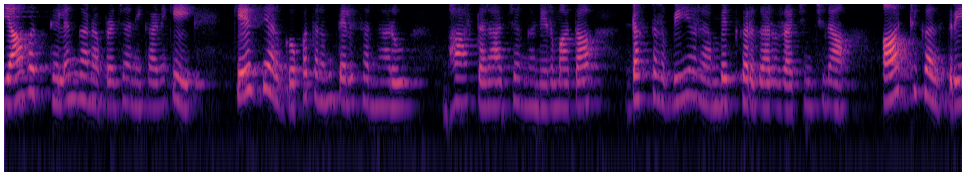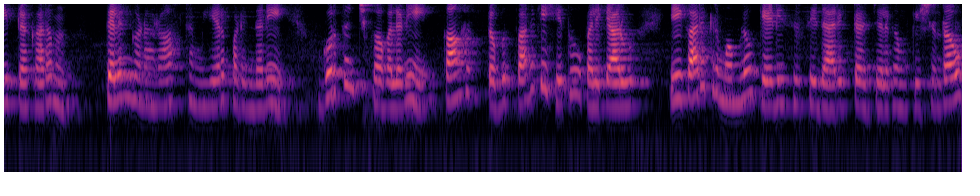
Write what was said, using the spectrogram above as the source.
యావత్ తెలంగాణ ప్రజానికానికి కేసీఆర్ గొప్పతనం తెలుసన్నారు. భారత రాజ్యాంగ నిర్మాత డాక్టర్ బిఆర్ అంబేద్కర్ గారు రచించిన ఆర్టికల్ త్రీ ప్రకారం తెలంగాణ రాష్ట్రం ఏర్పడిందని గుర్తుంచుకోవాలని కాంగ్రెస్ ప్రభుత్వానికి హితవు పలికారు. ఈ కార్యక్రమంలో KDCC director Jalagam Kishan Rao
